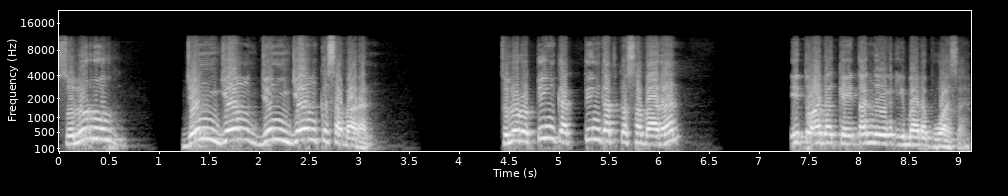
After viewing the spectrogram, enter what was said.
seluruh jenjang-jenjang kesabaran. Seluruh tingkat-tingkat kesabaran itu ada kaitannya dengan ibadah puasa.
